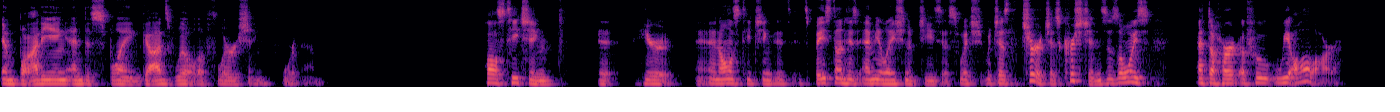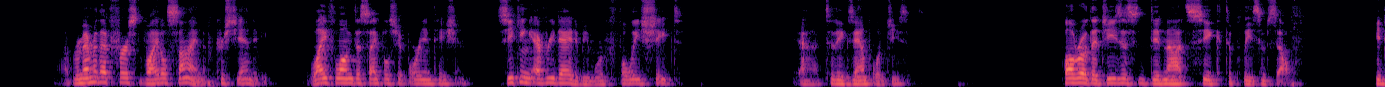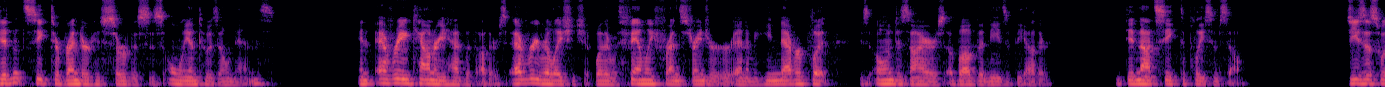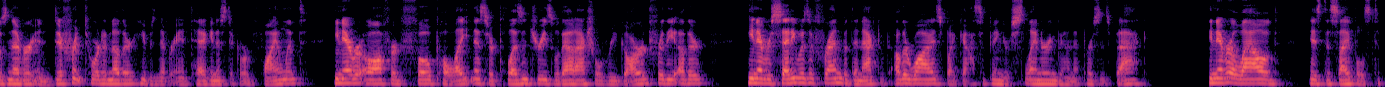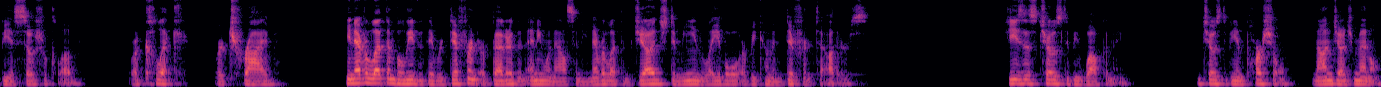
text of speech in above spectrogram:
embodying and displaying God's will of flourishing for them. Paul's teaching eh, here and all his teaching it's, it's based on his emulation of jesus which which as the church as christians is always at the heart of who we all are uh, remember that first vital sign of christianity lifelong discipleship orientation seeking every day to be more fully shaped uh, to the example of Jesus. Paul wrote that Jesus did not seek to please himself. He didn't seek to render his services only unto his own ends. In every encounter he had with others, every relationship, whether with family, friend, stranger, or enemy, he never put his own desires above the needs of the other. He did not seek to please himself. Jesus was never indifferent toward another. He was never antagonistic or violent. He never offered faux politeness or pleasantries without actual regard for the other. He never said he was a friend, but then acted otherwise by gossiping or slandering behind that person's back. He never allowed his disciples to be a social club or a clique or a tribe. He never let them believe that they were different or better than anyone else, and he never let them judge, demean, label, or become indifferent to others. Jesus chose to be welcoming. He chose to be impartial, non judgmental.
